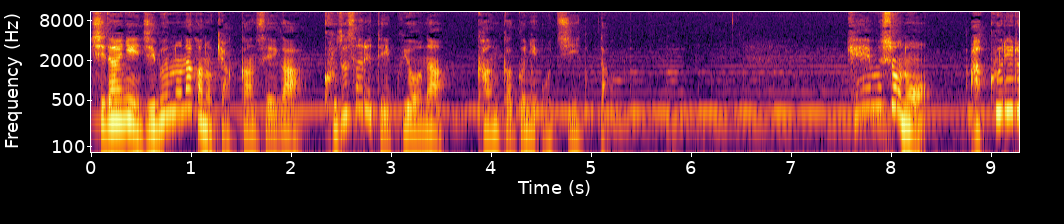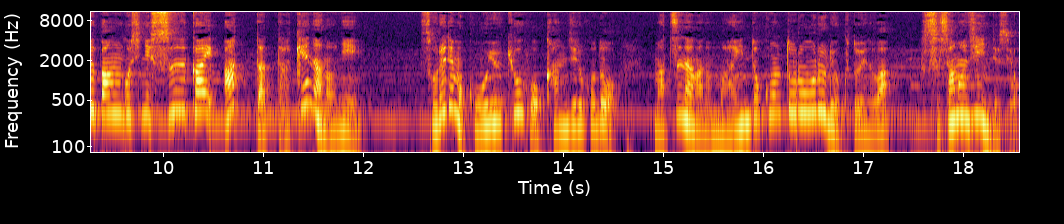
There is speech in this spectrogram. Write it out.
次第に自分の中の客観性が崩されていくような感覚に陥った。刑務所のアクリル板越しに数回会っただけなのにそれでもこういう恐怖を感じるほど松永のマインドコントロール力というのは凄まじいんですよ。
